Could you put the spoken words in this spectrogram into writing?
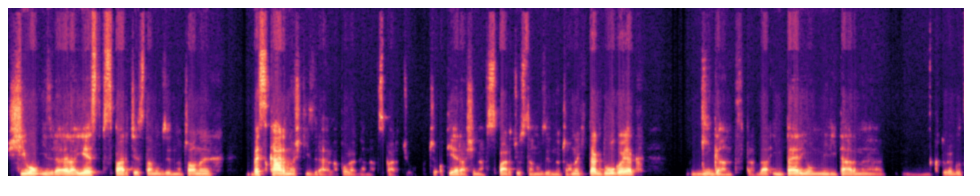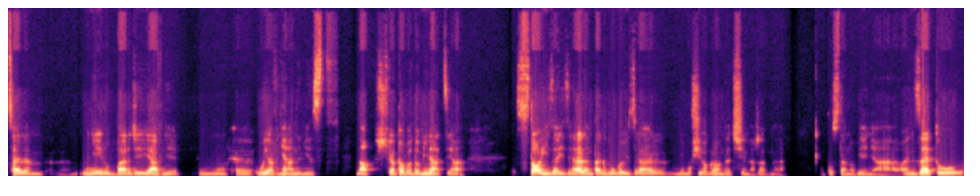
siłą Izraela jest wsparcie Stanów Zjednoczonych, bezkarność Izraela polega na wsparciu, czy opiera się na wsparciu Stanów Zjednoczonych. I tak długo jak gigant, prawda, imperium militarne, którego celem mniej lub bardziej jawnie ujawnianym jest no, światowa dominacja, stoi za Izraelem tak długo, Izrael nie musi oglądać się na żadne postanowienia ONZ-u,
